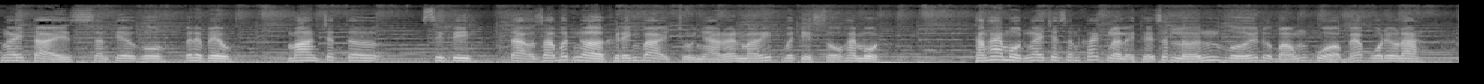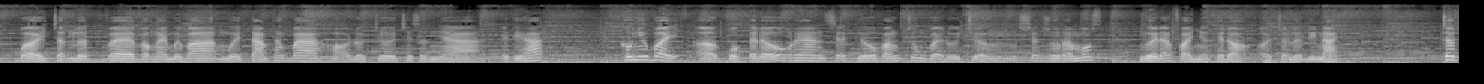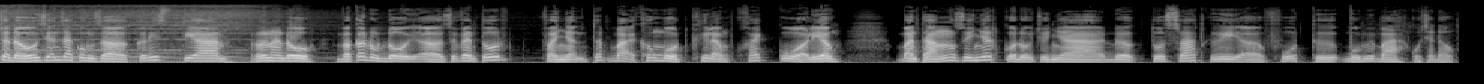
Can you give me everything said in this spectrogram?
Ngay tại Santiago Bernabeu, Manchester City tạo ra bất ngờ khi đánh bại chủ nhà Real Madrid với tỷ số 2-1. Thắng 2-1 ngay trên sân khách là lợi thế rất lớn với đội bóng của Pep Guardiola bởi trận lượt về vào ngày 13 18 tháng 3 họ được chơi trên sân nhà Etihad. Không những vậy, ở cuộc tái đấu Real sẽ thiếu vắng trung vệ đội trưởng Sergio Ramos, người đã phải nhận thẻ đỏ ở trận lượt đi này. Trong trận đấu diễn ra cùng giờ, Cristiano Ronaldo và các đồng đội ở Juventus phải nhận thất bại 0-1 khi làm khách của Lyon. Bàn thắng duy nhất của đội chủ nhà được Tua Sát ghi ở phút thứ 43 của trận đấu.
